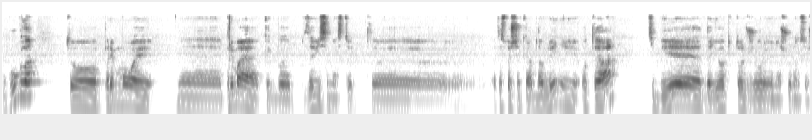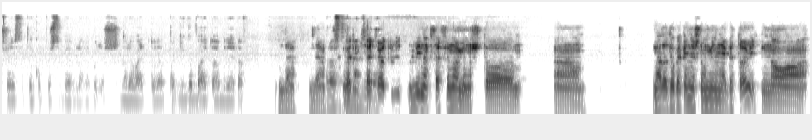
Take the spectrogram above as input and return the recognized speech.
у Google, то прямой, э, прямая как бы зависимость от, э, от источника обновлений OTA тебе дает тот же уровень ашуранса, что если ты купишь себе, блин, и будешь наливать туда по гигабайту апдейтов. Да, да. Раз в этом, кстати, вот у Linux феномен, что а, надо только, конечно, умение готовить, но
